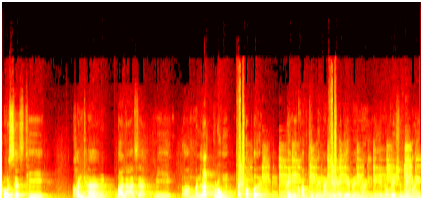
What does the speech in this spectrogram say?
process ที่ ค่อนข้างบาลานซ์อะมีเอ่อมันรัดกลุ่มแต่ก็เปิดให้มีความคิดใหม่ๆ มีไอเดียใหม่ๆ มี innovation ใหม่ๆ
